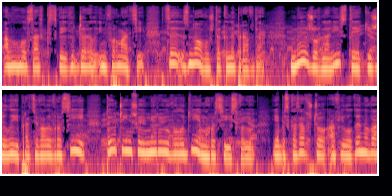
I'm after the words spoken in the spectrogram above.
англосакських джерел інформації. Це знову ж таки неправда. Ми, журналісти, які жили і працювали в Росії, тою чи іншою мірою володіємо російською. Я би сказав, що Афілогенова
